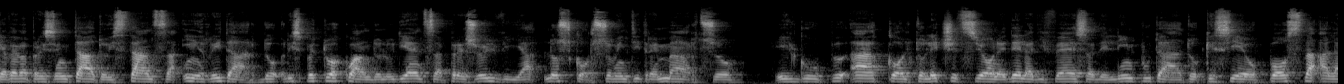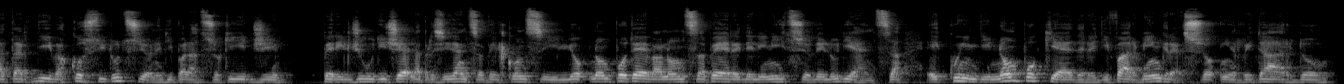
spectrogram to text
che aveva presentato istanza in ritardo rispetto a quando l'udienza ha preso il via lo scorso 23 marzo. Il GUP ha accolto l'eccezione della difesa dell'imputato che si è opposta alla tardiva costituzione di Palazzo Chigi. Per il giudice la Presidenza del Consiglio non poteva non sapere dell'inizio dell'udienza e quindi non può chiedere di farvi ingresso in ritardo.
